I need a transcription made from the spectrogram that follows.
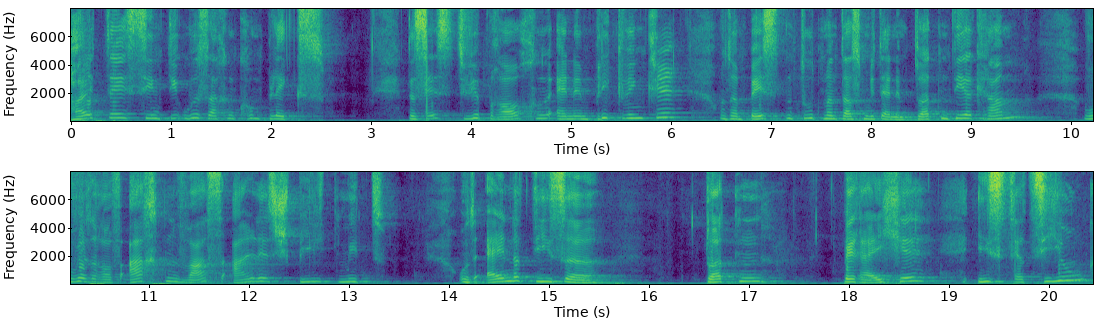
Heute sind die Ursachen komplex. Das heißt, wir brauchen einen Blickwinkel und am besten tut man das mit einem Tortendiagramm, wo wir darauf achten, was alles spielt mit. Und einer dieser Tortenbereiche ist Erziehung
